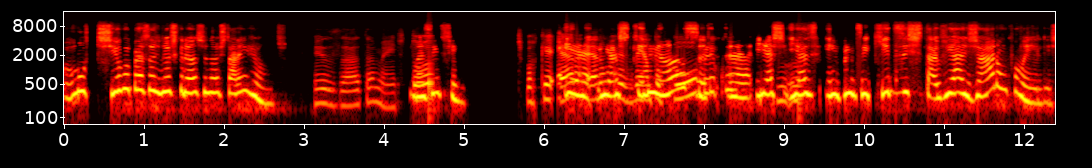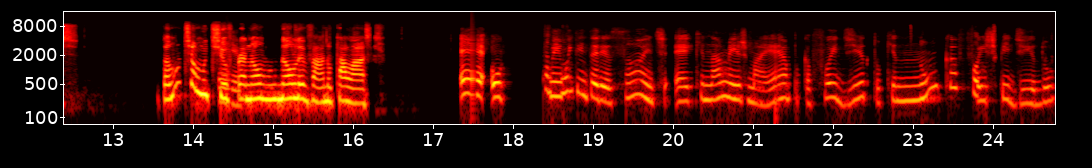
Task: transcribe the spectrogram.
motivo para essas duas crianças não estarem juntas. Exatamente. Mas, Todas, enfim. porque E, era, é, era e um as evento crianças, é, público. e as, e Hum, hum, as Invisikids está, viajaram com eles. Então não tinha motivo É, para não, não levar no palácio. é, o que também é muito interessante é que na mesma época foi dito que nunca foi expedido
